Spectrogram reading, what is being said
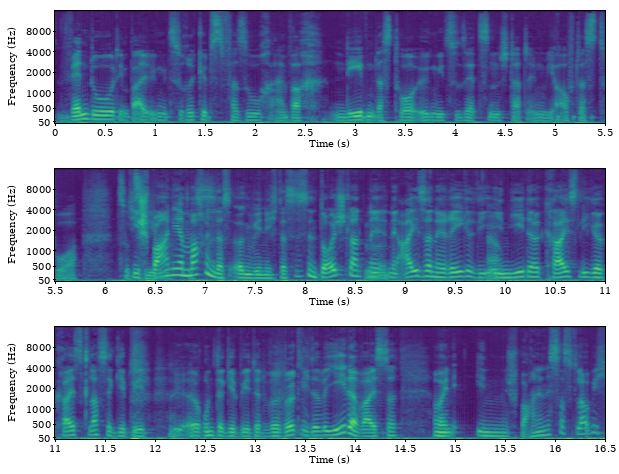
Wenn du den Ball irgendwie zurückgibst, versuch einfach neben das Tor irgendwie zu setzen, statt irgendwie auf das Tor zu die ziehen. Die Spanier das machen das irgendwie nicht. Das ist in Deutschland eine, eine eiserne Regel, die ja. in jeder Kreisliga, Kreisklasse gebet, äh, runtergebetet wird. Wirklich, jeder weiß das. Aber in, in Spanien ist das, glaube ich,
